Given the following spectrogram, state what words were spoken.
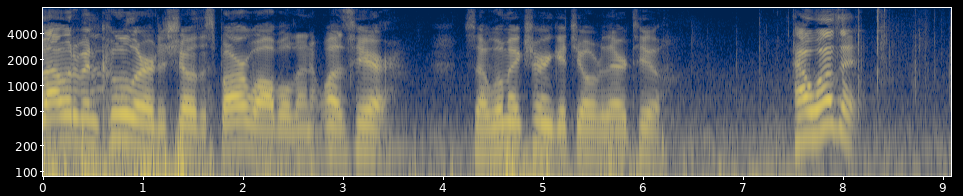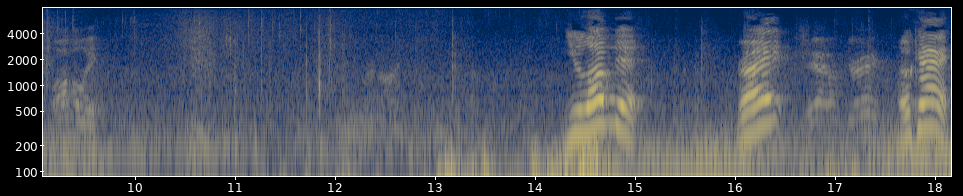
that would have been cooler to show the spar wobble than it was here. So we'll make sure and get you over there too. How was it? Wobbly. You loved it, right? Yeah, great. Okay.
